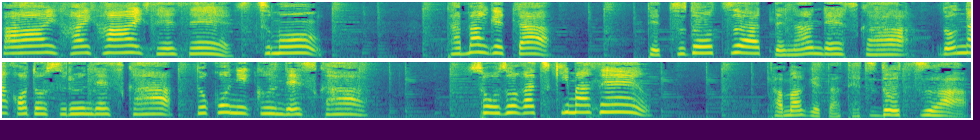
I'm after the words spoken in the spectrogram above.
はーい、はいはい、先生、質問。たまげた、鉄道ツアーって何ですか？どんなことするんですか？どこに行くんですか？想像がつきません。たまげた鉄道ツア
